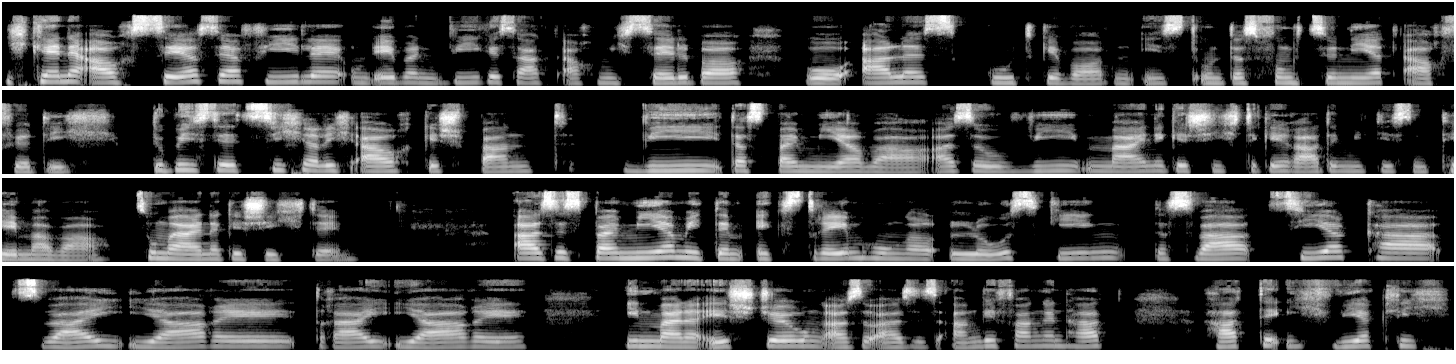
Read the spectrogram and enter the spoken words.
Ich kenne auch sehr, sehr viele und eben, wie gesagt, auch mich selber, wo alles gut geworden ist und das funktioniert auch für dich. Du bist jetzt sicherlich auch gespannt, wie das bei mir war, also wie meine Geschichte gerade mit diesem Thema war. Zu meiner Geschichte. Als es bei mir mit dem Extremhunger losging, das war circa zwei Jahre, drei Jahre in meiner Essstörung, also als es angefangen hat, hatte ich wirklich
